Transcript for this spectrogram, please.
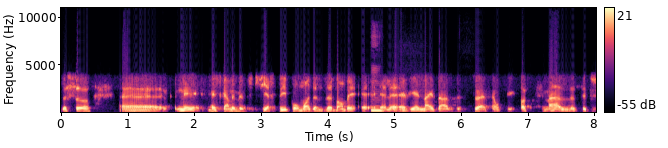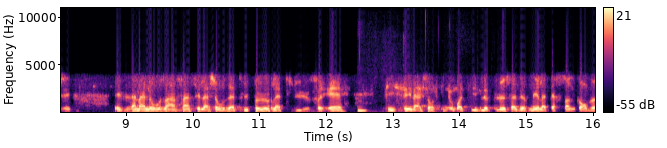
de ça. Euh, mais mais c'est quand même une petite fierté pour moi de me dire, bon, ben, hmm. elle, elle vient de naître dans une situation qui est optimale. Tu sais, évidemment, nos enfants, c'est la chose la plus pure, la plus vraie. Hmm. Puis c'est la chose qui nous motive le plus à devenir la personne qu'on veut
